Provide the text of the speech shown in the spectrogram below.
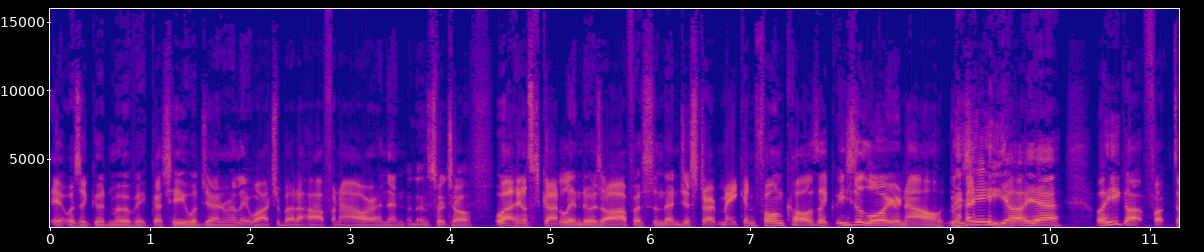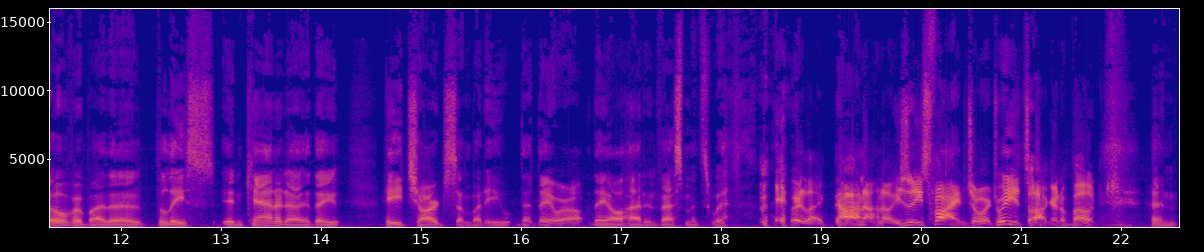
it was a good movie because he will generally watch about a half an hour and then, And then switch off. well, he'll scuttle into his office and then just start making phone calls. Like he's a lawyer now. Is Like, he? Yeah, yeah. Well, he got fucked over by the police in Canada. They he charged somebody that they were they all had investments with. they were like, no, no, no, he's he's fine, George. What are you talking about? And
